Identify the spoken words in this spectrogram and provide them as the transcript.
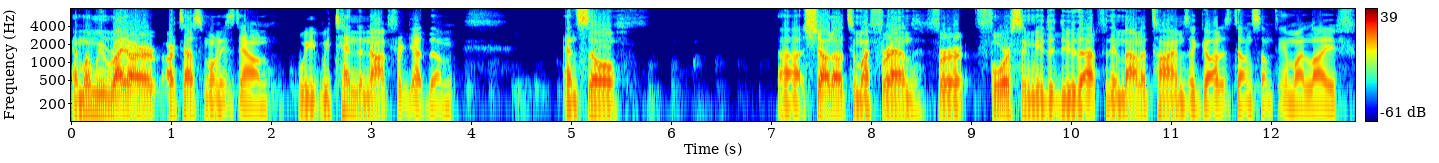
And when we write our, our testimonies down, we, we tend to not forget them. And so, uh, shout out to my friend for forcing me to do that, for the amount of times that God has done something in my life.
